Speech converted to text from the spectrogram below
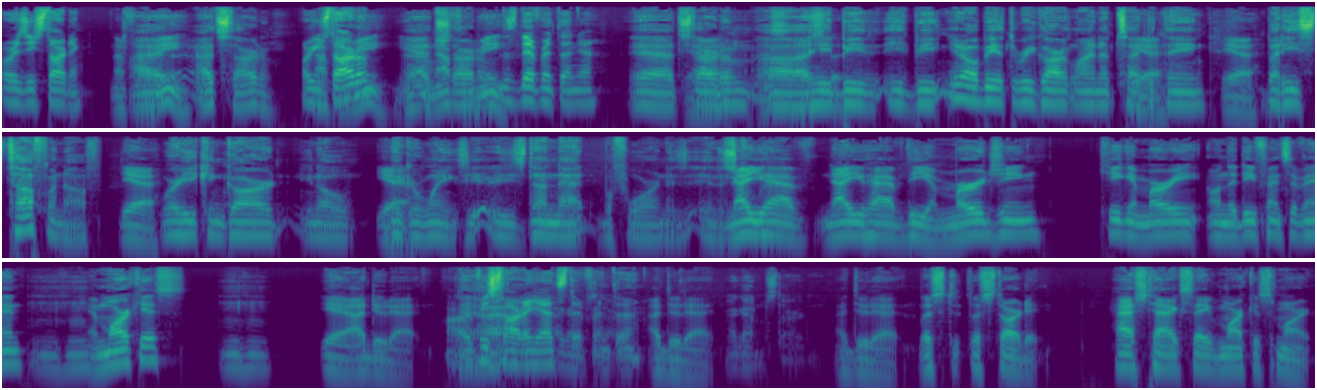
or is he starting? Not for I, me. I'd start him. Or you Not start him? me. Yeah, I'd not for start him. me. It's different then, yeah. Yeah, I'd start Yeah, him. Uh, he'd the- be he'd be you know be a three guard lineup type Yeah, of thing. yeah. but he's tough enough Yeah. where he can guard you know Yeah. bigger wings. He, he's done that before in his. In his Now you have now you have the emerging Keegan Murray on the defensive end Mhm. and Marcus. Mhm. Yeah, I do that. Or if he's starting, I- yeah, I it's got him different though. I do that. I got him started. I do that. Let's let's start it. Hashtag save Marcus Smart.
